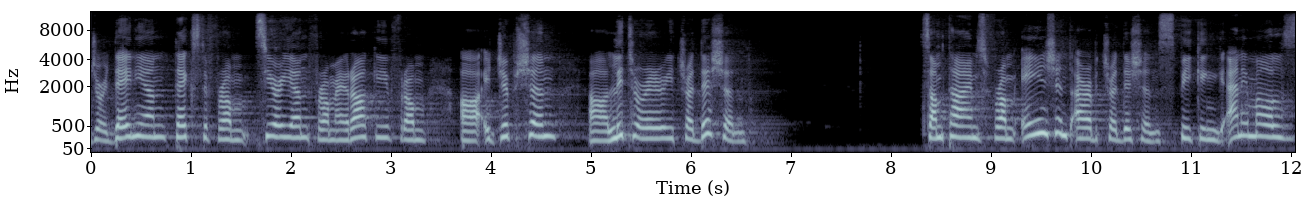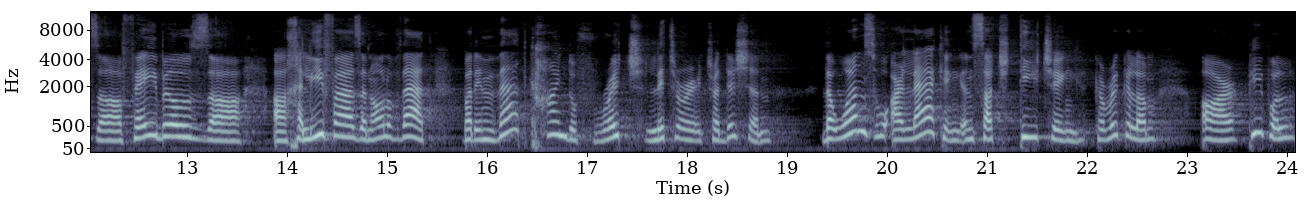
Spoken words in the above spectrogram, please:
Jordanian, text from Syrian, from Iraqi, from uh, Egyptian, uh, literary tradition, sometimes from ancient Arab traditions, speaking animals, uh, fables, uh, uh, khalifas, and all of that. But in that kind of rich literary tradition, the ones who are lacking in such teaching curriculum are people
